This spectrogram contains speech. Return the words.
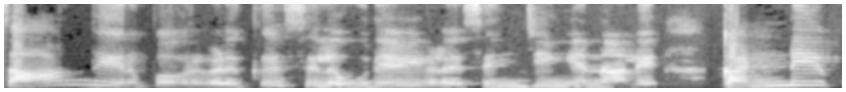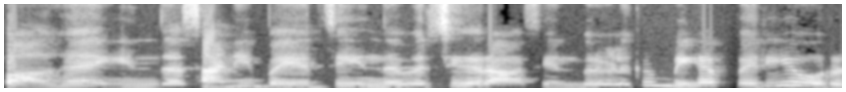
சார்ந்து இருப்பவர்களுக்கு சில உதவிகளை செஞ்சீங்கன்னாலே கண்டிப்பாக இந்த சனி பயிற்சி இந்த விருச்சிக ராசி என்பவர்களுக்கு மிகப்பெரிய ஒரு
